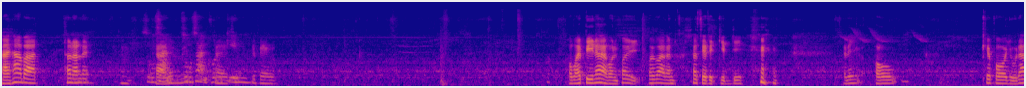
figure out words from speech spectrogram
ขายห้าบาทเท่านั้นเลยสงสารสงสารคนกินไม่แพงเอาไว้ปีหน้าก่อนค่อย ค่อยว่ากัน ถ้าเศรษฐกิจดี อันนี้เอาแค่พออยู่ได้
